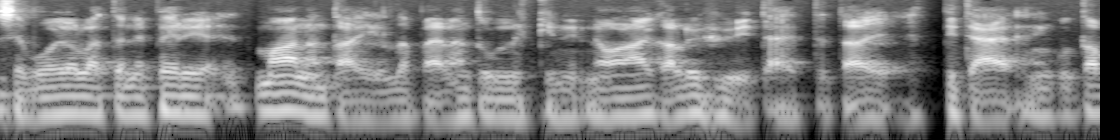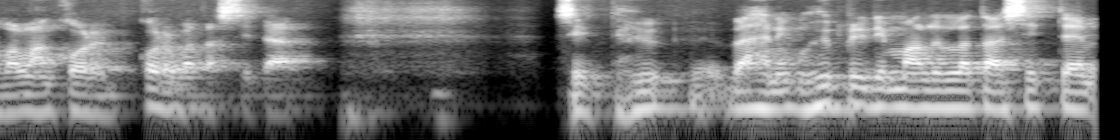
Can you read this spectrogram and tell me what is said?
se voi olla, että ne peri, maanantai-iltapäivän tunnikin, niin ne on aika lyhyitä, että, tai, että pitää niin kuin tavallaan kor, korvata sitä sitten hy, vähän niin kuin hybridimallilla tai sitten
